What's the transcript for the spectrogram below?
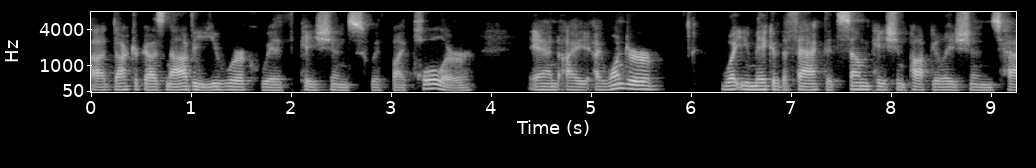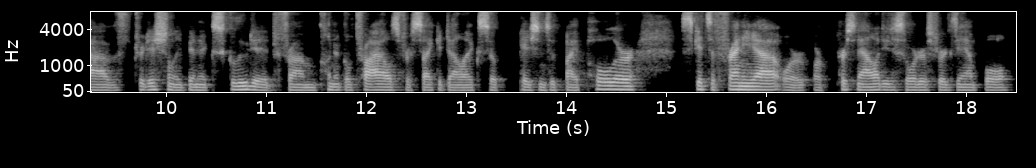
Uh, Dr. Ghaznavi, you work with patients with bipolar, and I, I wonder what you make of the fact that some patient populations have traditionally been excluded from clinical trials for psychedelics. So patients with bipolar, schizophrenia, or, or personality disorders, for example.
